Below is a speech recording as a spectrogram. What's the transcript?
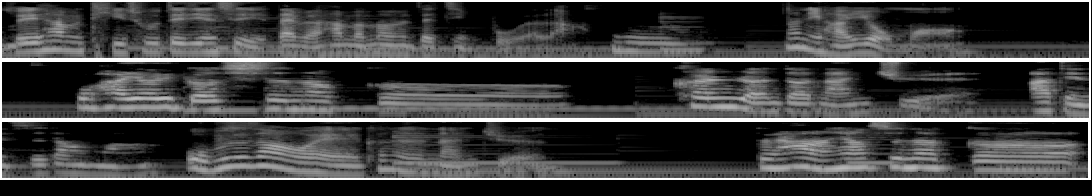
所以他们提出这件事，也代表他们慢慢在进步了啦。嗯，那你还有吗？我还有一个是那个坑人的男爵。阿典知道吗？我不知道哎，坑人的男爵，对他好像是那个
